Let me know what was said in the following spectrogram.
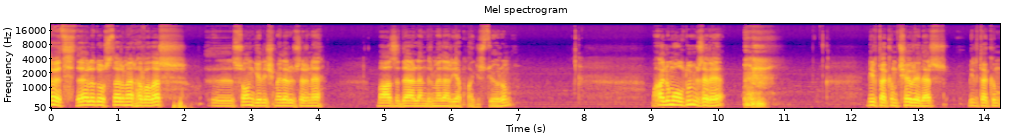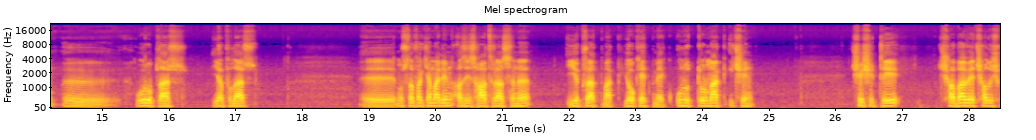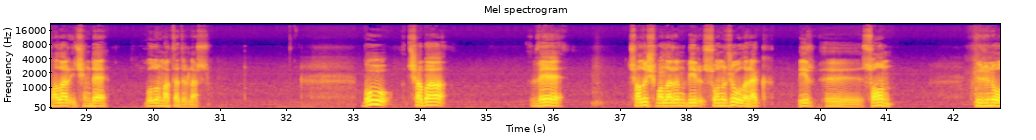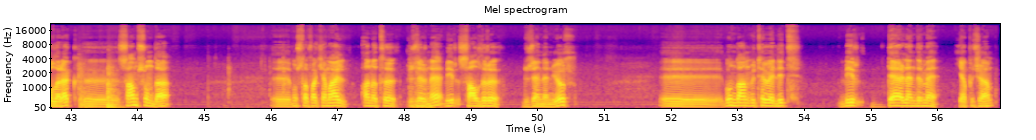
Evet değerli dostlar merhabalar. Ee, son gelişmeler üzerine bazı değerlendirmeler yapmak istiyorum. Malum olduğu üzere bir takım çevreler, bir takım e, gruplar, yapılar e, Mustafa Kemal'in aziz hatırasını yıpratmak, yok etmek, unutturmak için çeşitli çaba ve çalışmalar içinde bulunmaktadırlar. Bu çaba ve çalışmaların bir sonucu olarak, bir e, son ürünü olarak e, Samsun'da e, Mustafa Kemal anıtı üzerine bir saldırı düzenleniyor. E, bundan mütevellit bir değerlendirme yapacağım.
